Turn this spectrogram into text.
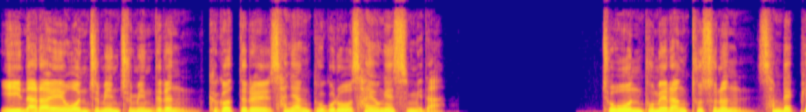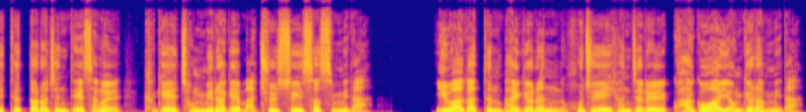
이 나라의 원주민 주민들은 그것들을 사냥 도구로 사용했습니다. 좋은 부메랑 투수는 300피트 떨어진 대상을 크게 정밀하게 맞출 수 있었습니다. 이와 같은 발견은 호주의 현재를 과거와 연결합니다.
